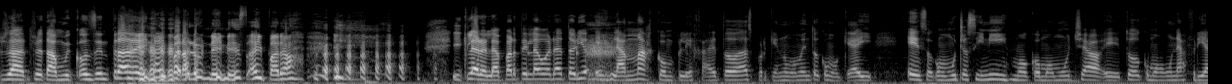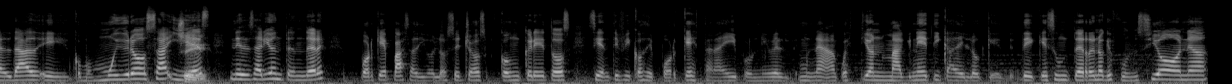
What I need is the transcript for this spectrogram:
ya yo estaba muy concentrada en, ay, para los nenes, ay, para. Y, claro, la parte del laboratorio es la más compleja de todas porque en un momento como que hay eso, como mucho cinismo, como mucha, eh, todo como una frialdad eh, como muy grosa y Sí. es necesario entender por qué pasa, digo, los hechos concretos científicos de por qué están ahí por un nivel, una cuestión magnética de lo que, de que es un terreno que funciona.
